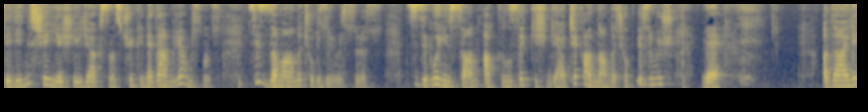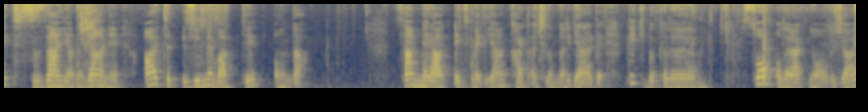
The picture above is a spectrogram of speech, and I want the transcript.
dediğiniz şeyi yaşayacaksınız. Çünkü neden biliyor musunuz? Siz zamanında çok üzülmüşsünüz. Sizi bu insan, aklınızdaki kişi gerçek anlamda çok üzmüş ve adalet sizden yana. Yani artık üzülme vakti onda. Sen merak etme diyen kart açılımları geldi. Peki bakalım son olarak ne olacak?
